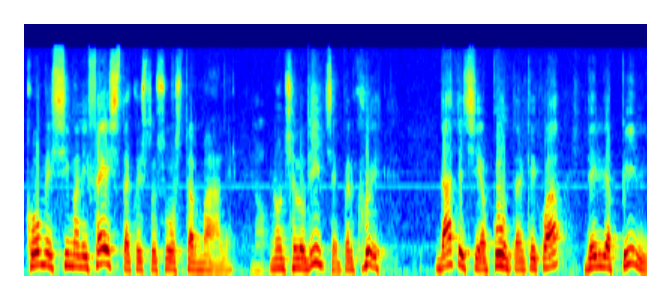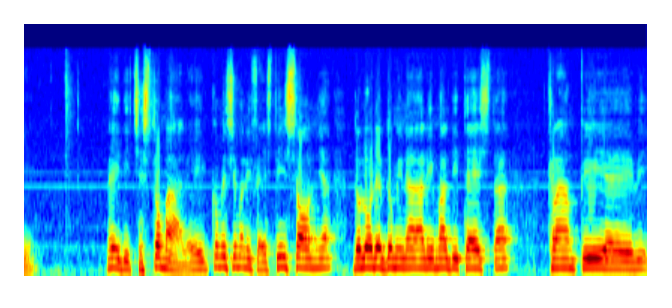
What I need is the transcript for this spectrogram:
come si manifesta questo suo star male. No. Non ce lo dice, per cui dateci appunto anche qua degli appigli. Lei dice sto male, come si manifesta? Insonnia, dolori addominali, mal di testa, crampi e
